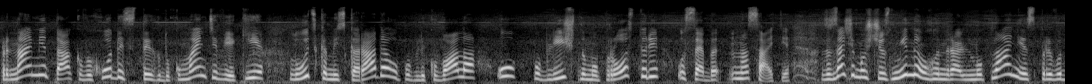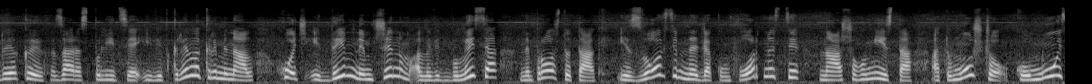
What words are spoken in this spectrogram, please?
Принаймні так виходить з тих документів, які Луцька міська рада опублікувала у публічному просторі у себе на сайті. Зазначимо, що зміни у генеральному плані, з приводу яких зараз поліція і відкрила кримінал, хоч і дивним чином, але відбулися не просто так, і зовсім не для комфортності нашого міста, а тому, що комусь,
